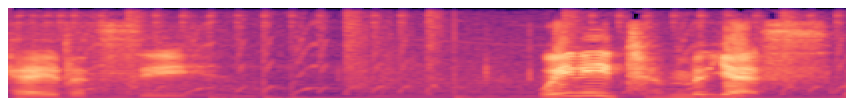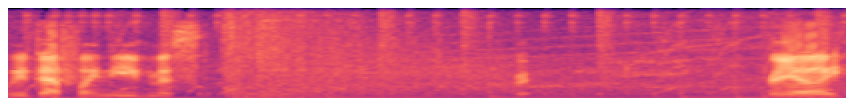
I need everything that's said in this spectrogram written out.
Okay, let's see. We need to, yes, we definitely need missiles. Really?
